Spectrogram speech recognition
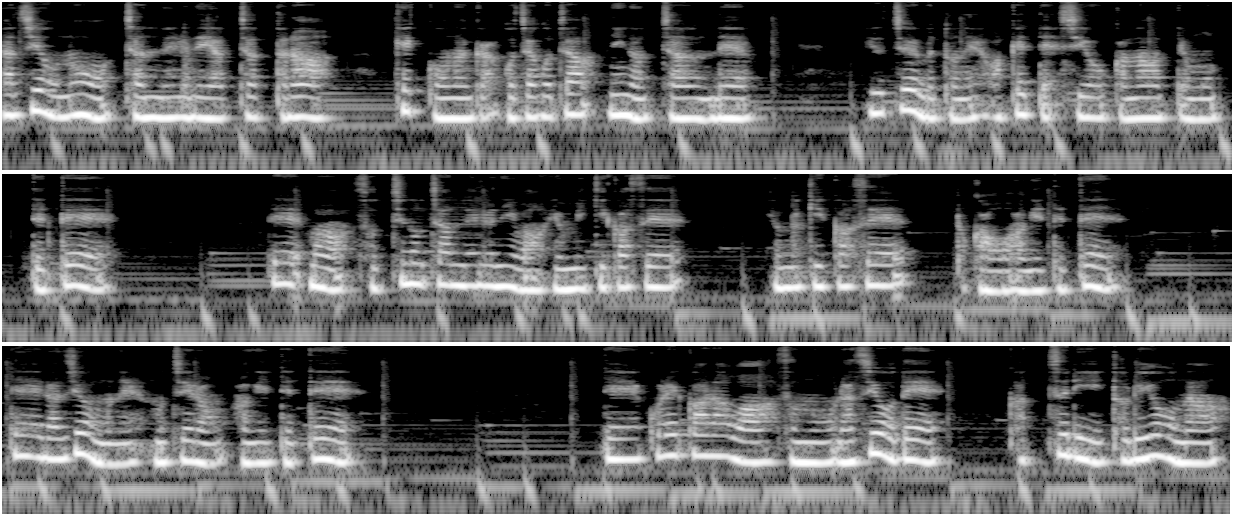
ラジオのチャンネルでやっちゃったら、結構なんかごちゃごちゃになっちゃうんで、YouTube とね、分けてしようかなって思ってて、で、まあ、そっちのチャンネルには読み聞かせ、読み聞かせとかを上げてて、で、ラジオもね、もちろん上げてて、で、これからは、そのラジオでがっつり撮るような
